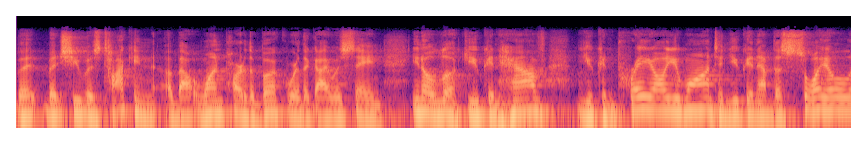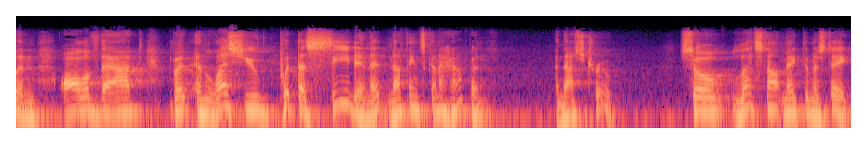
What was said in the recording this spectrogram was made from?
But, but she was talking about one part of the book where the guy was saying, you know, look, you can have, you can pray all you want and you can have the soil and all of that. But unless you put the seed in it, nothing's going to happen. And that's true. So let's not make the mistake,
